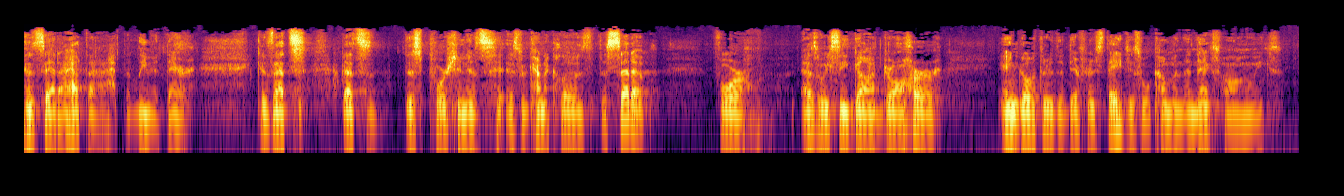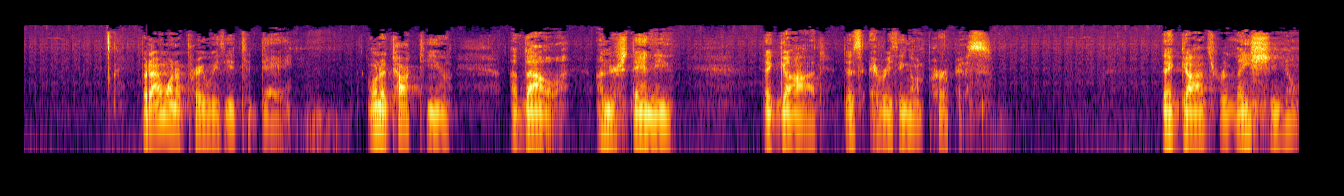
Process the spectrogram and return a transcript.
as said, I have to, I have to leave it there because that's, that's this portion is, as we kind of close the setup for as we see God draw her and go through the different stages will come in the next following weeks. But I want to pray with you today. I want to talk to you about understanding that God does everything on purpose. That God's relational,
